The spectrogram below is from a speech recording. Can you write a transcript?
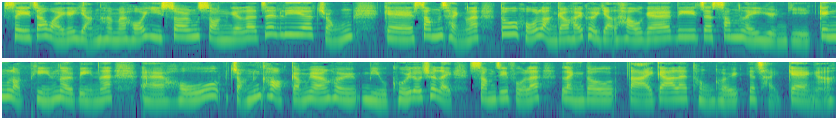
四周圍嘅人係咪可以相信嘅咧？即係呢一種嘅心情咧，都好能夠喺佢日後嘅一啲即係心理懸疑驚慄片裏邊咧，誒好準確咁樣去描繪到出嚟，甚至乎咧令到大家咧同佢一齊驚啊！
